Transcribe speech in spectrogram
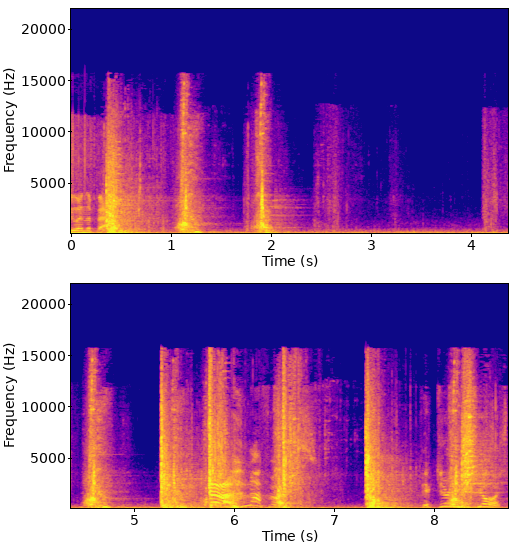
You in the back. Enough of this! Victory is yours!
